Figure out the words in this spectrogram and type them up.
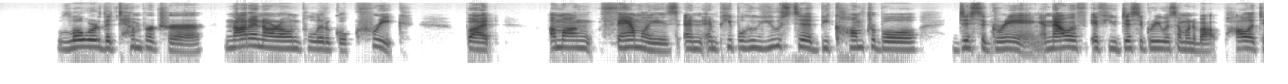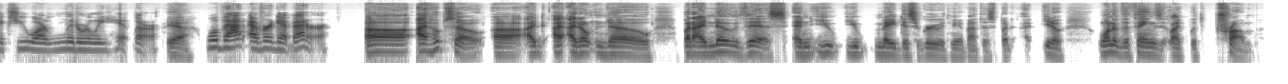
lower the temperature, not in our own political creek, but among families and, and people who used to be comfortable disagreeing. And now if, if you disagree with someone about politics, you are literally Hitler. Yeah. Will that ever get better? Uh, I hope so. Uh, I, I I don't know, but I know this, and you you may disagree with me about this, but uh, you know, one of the things like with Trump,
